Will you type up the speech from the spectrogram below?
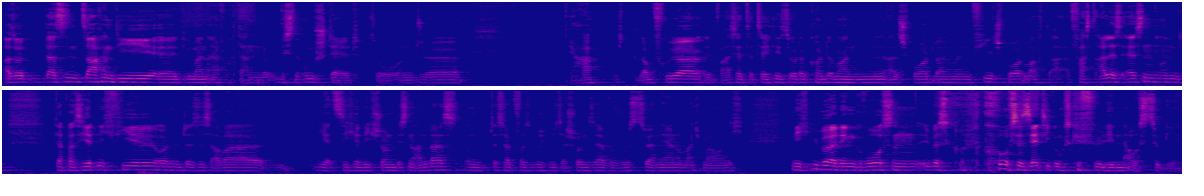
Also das sind Sachen, die, äh, die man einfach dann ein bisschen umstellt. So und äh, ja, ich glaube, früher war es ja tatsächlich so, da konnte man als Sportler, wenn man viel Sport macht, fast alles essen und da passiert nicht viel und das ist aber jetzt sicherlich schon ein bisschen anders und deshalb versuche ich mich da schon sehr bewusst zu ernähren und manchmal auch nicht, nicht über den großen, über das große Sättigungsgefühl hinauszugehen.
